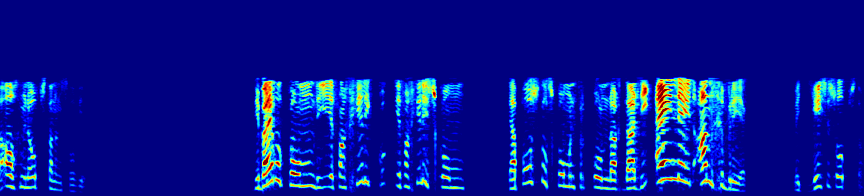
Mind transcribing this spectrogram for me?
'n algemene opstanding sal wees. Die Bybel kom, die evangelie evangelies kom, die apostels kom en verkondig dat die einde het aangebreek met Jesus opstaan.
